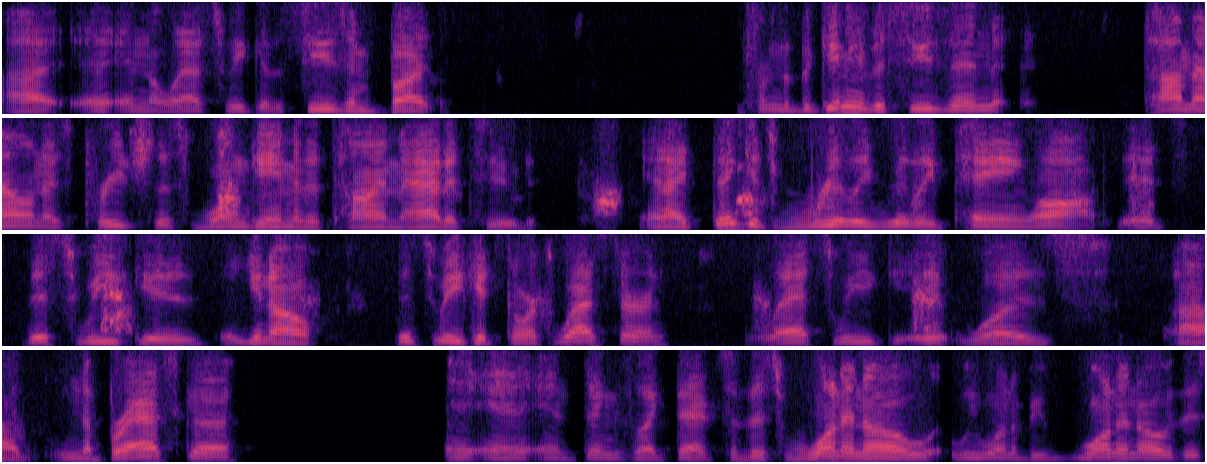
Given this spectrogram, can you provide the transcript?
uh, in the last week of the season, but from the beginning of the season, Tom Allen has preached this one game at a time attitude, and I think it's really, really paying off. It's this week is you know this week it's Northwestern. Last week it was uh, Nebraska. and, and things like that. So this one and zero, oh, we want to be one and zero oh this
